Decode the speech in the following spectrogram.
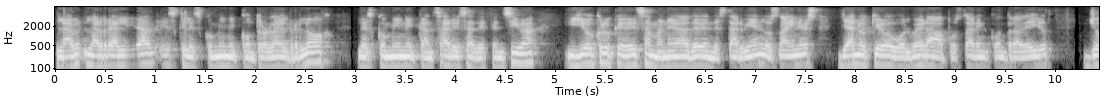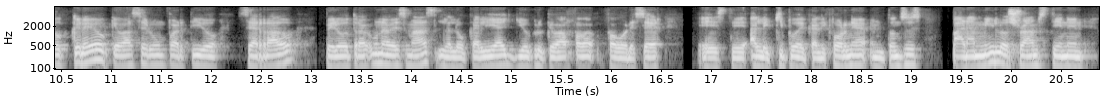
La, realidad es que les conviene controlar el reloj, les conviene cansar esa defensiva y yo creo que de esa manera deben de estar bien los Niners. Ya no quiero volver a apostar en contra de ellos. Yo creo que va a ser un partido cerrado, pero otra, una vez más, la localidad yo creo que va a favorecer este, al equipo de California. Entonces, para mí los Rams tienen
